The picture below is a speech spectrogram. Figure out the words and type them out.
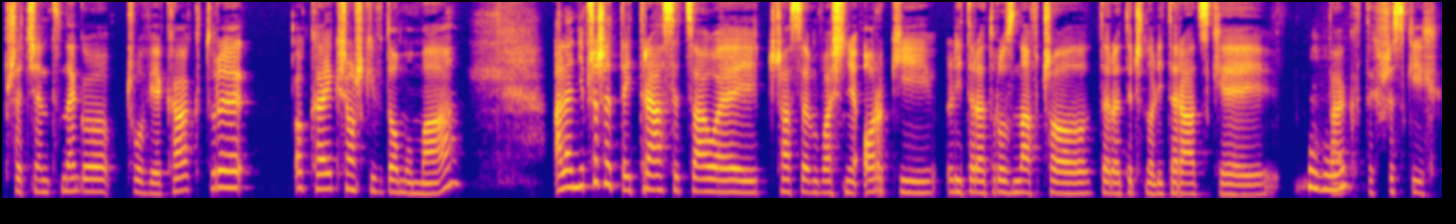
przeciętnego człowieka, który okej, okay, książki w domu ma, ale nie przeszedł tej trasy całej, czasem właśnie orki literaturoznawczo-teoretyczno-literackiej, mhm. tak? Tych wszystkich,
